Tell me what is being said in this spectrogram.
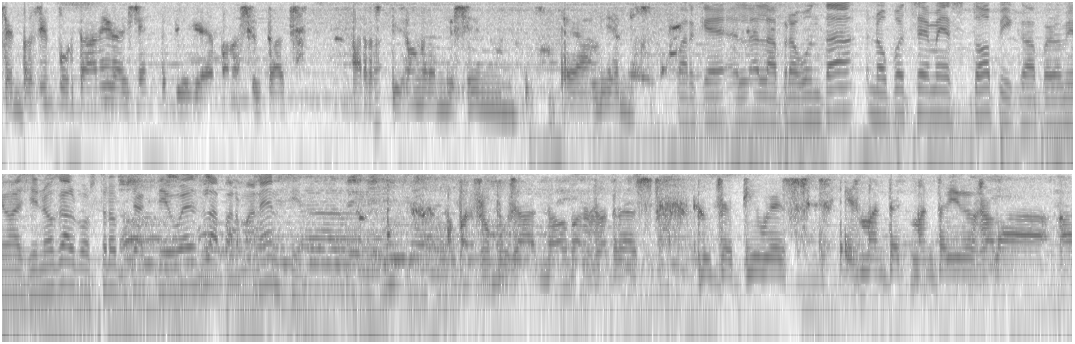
sempre és important i la gent que digui, eh, per la ciutat es respira un grandíssim eh, ambient. Perquè la, pregunta no pot ser més tòpica, però m'imagino que el vostre objectiu és la permanència. Per suposat, no? Per nosaltres l'objectiu és, és manten- mantenir-nos a, la, a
